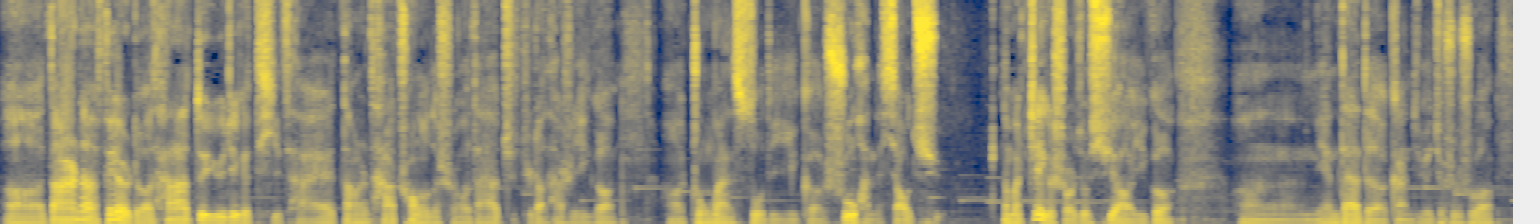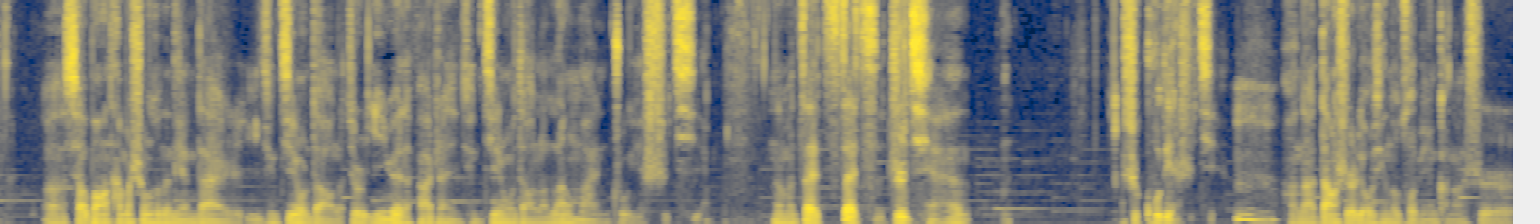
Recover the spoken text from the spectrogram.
呃，当然呢，菲尔德他对于这个题材，当时他创作的时候，大家只知道它是一个呃中慢速的一个舒缓的小曲。那么这个时候就需要一个嗯、年代的感觉，就是说，呃，肖邦他们生存的年代已经进入到了，就是音乐的发展已经进入到了浪漫主义时期。那么在在此之前是古典时期嗯啊，那当时流行的作品可能是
